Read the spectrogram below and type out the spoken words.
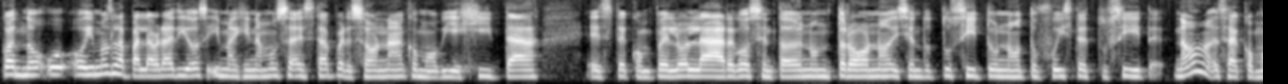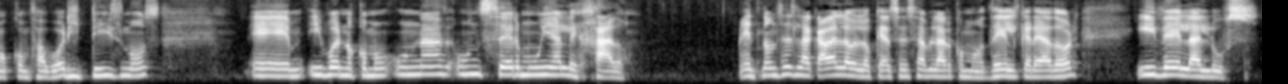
cuando oímos la palabra Dios imaginamos a esta persona como viejita, este con pelo largo, sentado en un trono diciendo tú sí, tú no, tú fuiste, tú sí, ¿no? O sea, como con favoritismos. Eh, y bueno, como un ser muy alejado. Entonces la cábala lo que hace es hablar como del creador y de la luz,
